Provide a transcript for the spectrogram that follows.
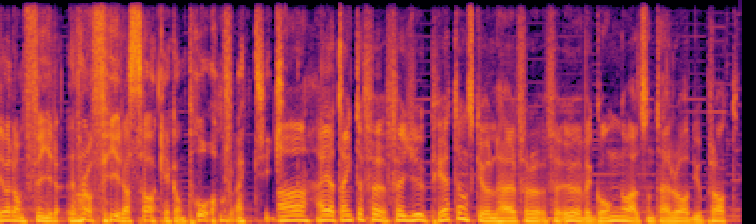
det, var de fyra, det var de fyra saker jag kom på om Frankrike. Ja, jag tänkte för, för djuphetens skull här, för, för övergång och allt sånt här radioprat,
